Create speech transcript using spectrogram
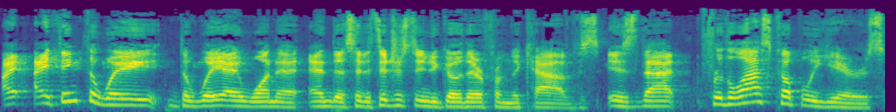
I, I think the way the way I want to end this, and it's interesting to go there from the Cavs, is that for the last couple of years,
